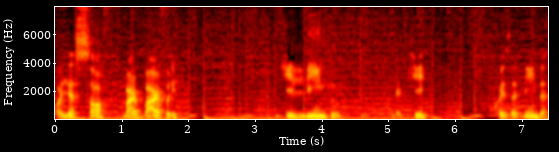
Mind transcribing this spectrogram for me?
Olha só, Barbárvore. Que lindo. Olha aqui. Coisa linda.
